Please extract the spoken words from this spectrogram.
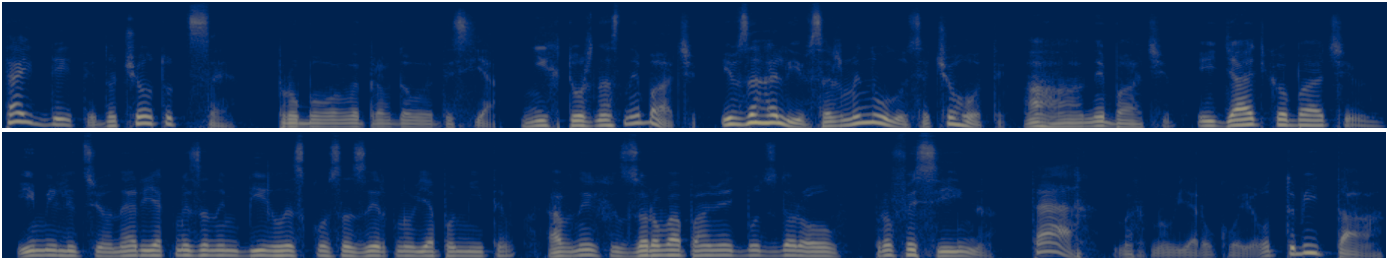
Та йди ти, до чого тут це? Пробував виправдовуватись я. Ніхто ж нас не бачив. І взагалі все ж минулося. Чого ти? Ага, не бачив. І дядько бачив, і міліціонер, як ми за ним бігли, скоса зиркнув, я помітив. А в них зорова пам'ять будь здоров, професійна. Та, махнув я рукою, от тобі й та.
